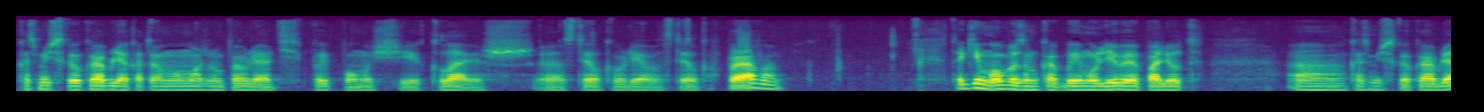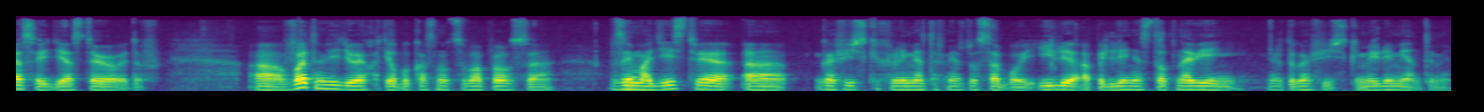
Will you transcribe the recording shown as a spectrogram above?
космического корабля, которым мы можем управлять при помощи клавиш э, стрелка влево, стрелка вправо таким образом как бы эмулируя полет э, космического корабля среди астероидов. Э, в этом видео я хотел бы коснуться вопроса взаимодействия э, графических элементов между собой или определения столкновений между графическими элементами.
